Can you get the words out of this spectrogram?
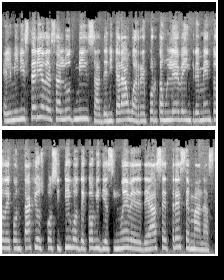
El Ministerio de Salud MINSA de Nicaragua reporta un leve incremento de contagios positivos de COVID-19 desde hace tres semanas.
